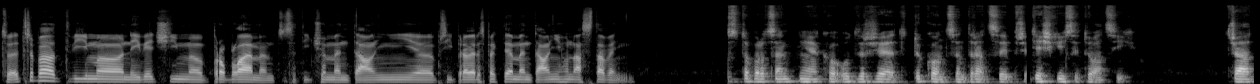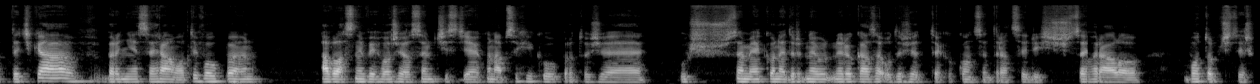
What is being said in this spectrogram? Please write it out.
Co je třeba tvým eh, největším eh, problémem, co se týče mentální eh, přípravy, respektive mentálního nastavení? Stoprocentně jako udržet tu koncentraci při těžkých situacích. Třeba teďka v Brně se hrál Motive Open a vlastně vyhořel jsem čistě jako na psychiku, protože už jsem jako nedokázal udržet jako koncentraci, když se hrálo o top 4.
